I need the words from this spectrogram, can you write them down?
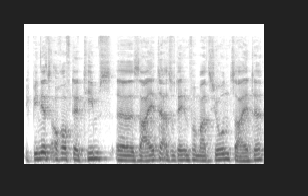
ich bin jetzt auch auf der Teams-Seite, äh, also der Informationsseite,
